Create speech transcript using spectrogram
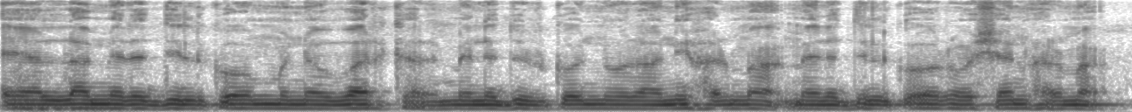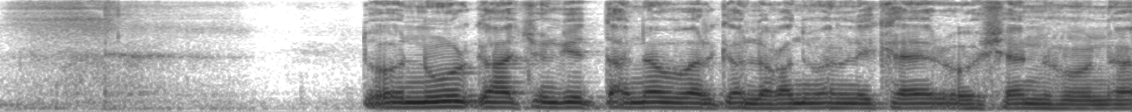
اے اللہ، میرے دل کو منور کر، میرے دل کو نورانی فرما، میرے دل کو روشن فرما۔ تو نور کا چونکہ تنور کا لغن لکھا ہے، روشن ہونا،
